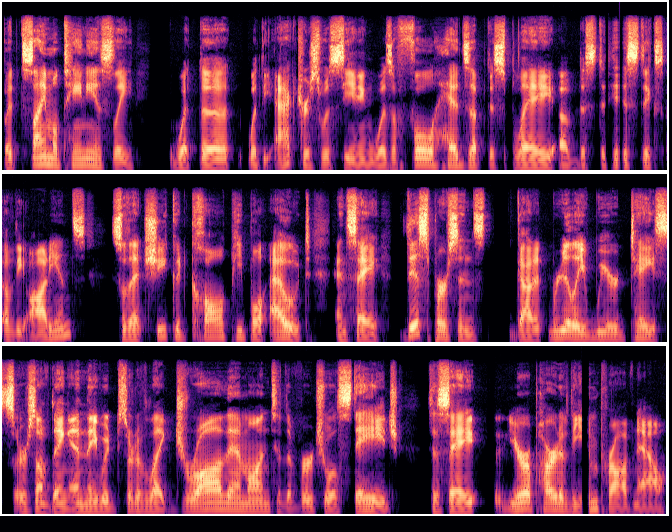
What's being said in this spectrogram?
But simultaneously, what the what the actress was seeing was a full heads up display of the statistics of the audience so that she could call people out and say, this person's got really weird tastes or something. And they would sort of like draw them onto the virtual stage to say, you're a part of the improv now.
